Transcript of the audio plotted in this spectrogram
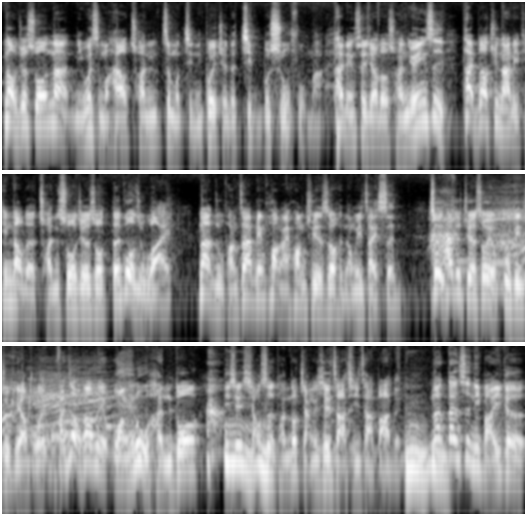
那我就说，那你为什么还要穿这么紧？你不会觉得紧不舒服吗？他连睡觉都穿，原因是他也不知道去哪里听到的传说，就是说得过乳癌，那乳房在那边晃来晃去的时候很容易再生。所以他就觉得说有固定住，不要不会。反正我告诉你，网络很多一些小社团都讲一些杂七杂八的。嗯。那但是你把一个，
